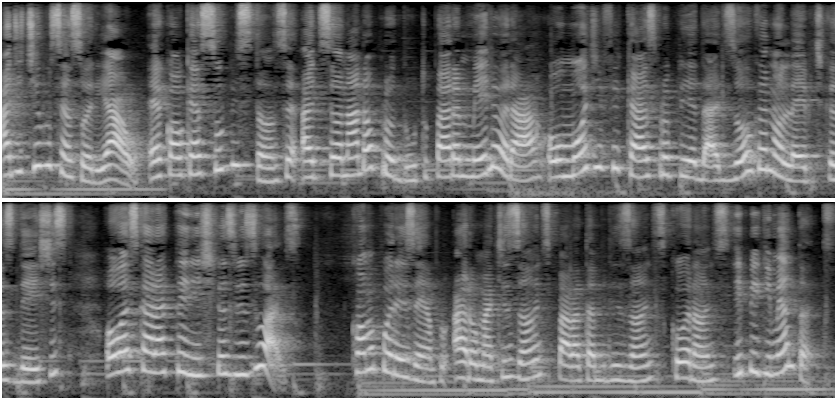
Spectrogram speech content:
Aditivo sensorial é qualquer substância adicionada ao produto para melhorar ou modificar as propriedades organolépticas destes ou as características visuais, como por exemplo aromatizantes, palatabilizantes, corantes e pigmentantes.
